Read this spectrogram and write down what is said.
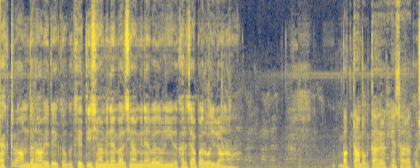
ਐਕਸਟਰਾ ਆਮਦਨ ਆਵੇ ਤੇ ਕਿਉਂਕਿ ਖੇਤੀ 6 ਮਹੀਨਿਆਂ ਬਾਅਦ 6 ਮਹੀਨਿਆਂ ਬਾਅਦ ਆਉਣੀ ਹੈ ਤੇ ਖਰਚਾ ਆਪਾਂ ਰੋਜ਼ ਲਾਉਣਾ ਵਾ। ਵਕਤਾਂ ਵਕਤਾਂ ਵੀ ਰੱਖੀਆਂ ਸਾਰਾ ਕੁਝ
